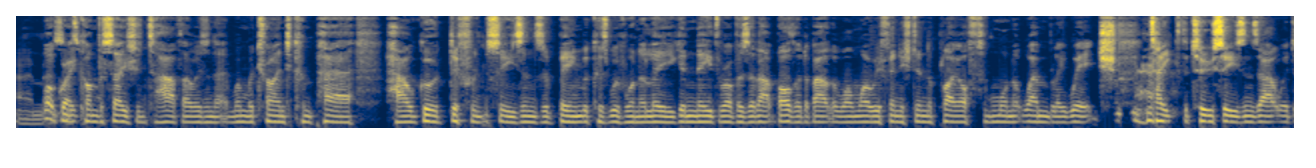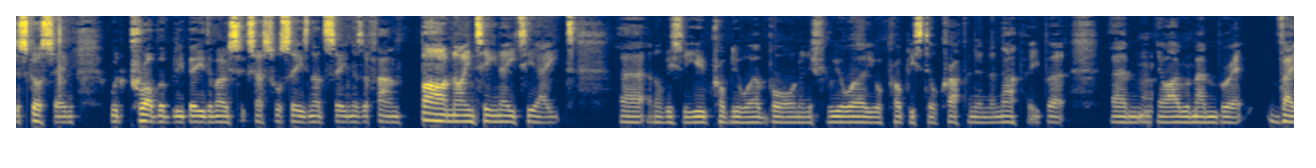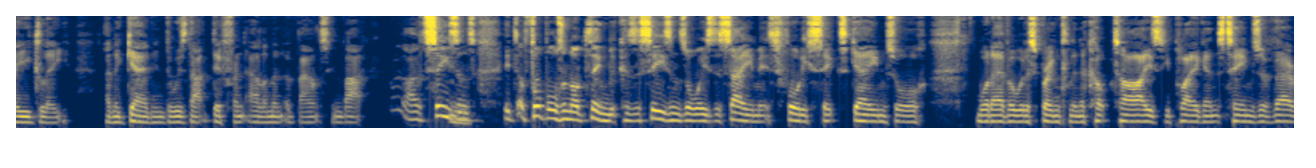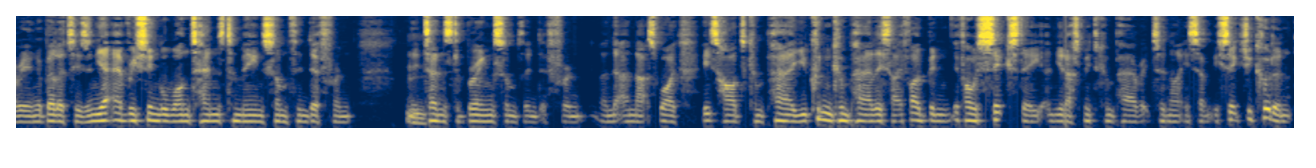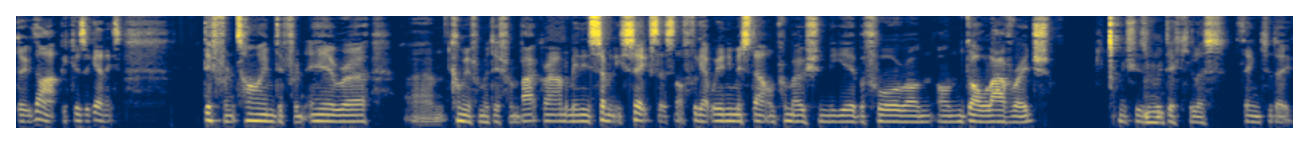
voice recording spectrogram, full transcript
Um, what a great conversation to have, though, isn't it? When we're trying to compare how good different seasons have been because we've won a league, and neither of us are that bothered about the one where we finished in the playoffs and won at Wembley, which, take the two seasons out we're discussing, would probably be the most successful season I'd seen as a fan, bar 1988. Uh, and obviously, you probably weren't born, and if you were, you were probably still crapping in a nappy. But um, mm. you know, I remember it vaguely, and again, there was that different element of bouncing back uh, seasons. Mm. It, football's an odd thing because the season's always the same. It's 46 games or whatever with a sprinkling of cup ties. You play against teams of varying abilities, and yet every single one tends to mean something different. Mm. It tends to bring something different, and and that's why it's hard to compare. You couldn't compare this. Like if I'd been, if I was 60 and you'd asked me to compare it to 1976, you couldn't do that because again, it's different time, different era, um, coming from a different background. I mean, in '76, let's not forget we only missed out on promotion the year before on on goal average, which is mm. a ridiculous thing to do.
